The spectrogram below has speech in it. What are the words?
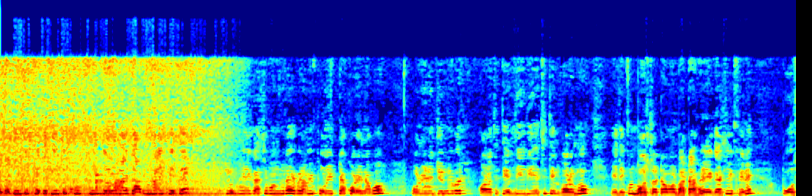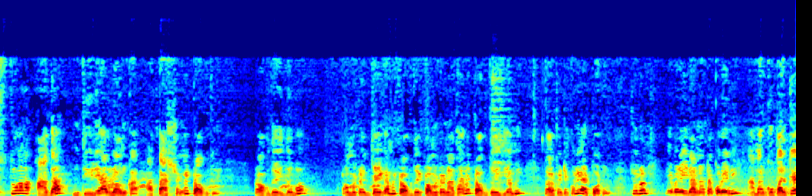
এটা কিন্তু খেতে কিন্তু খুব সুন্দর হয়, দারুণ হয় খেতে। হয়ে গেছে বন্ধুরা, এবার আমি পনিরটা করে নেব। পনিরের জন্য এবার কড়াতে তেল দিয়ে দিয়েছি, তেল গরম হোক। এই দেখুন, মশলাটা আমার বাটা হয়ে গেছে এখানে। পোস্ত, আদা, জিরে আর লঙ্কা, আর তার সঙ্গে টক দই। টক দই দেবো। টমেটোর জায়গা আমি টক দই, টমেটো না থাকলে টক দই দিয়ে আমি তরকারিটা করি আর পটল। চলুন, এবার এই রান্নাটা করে নিই। আমার গোপালকে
